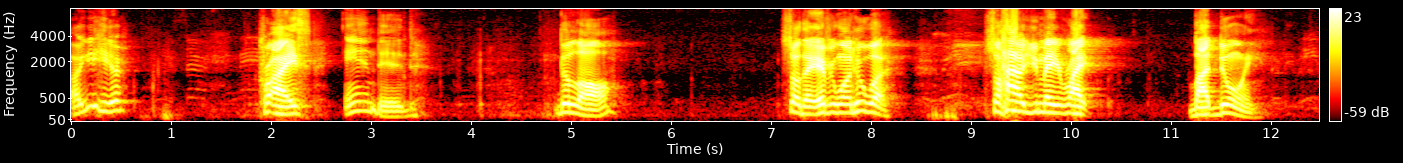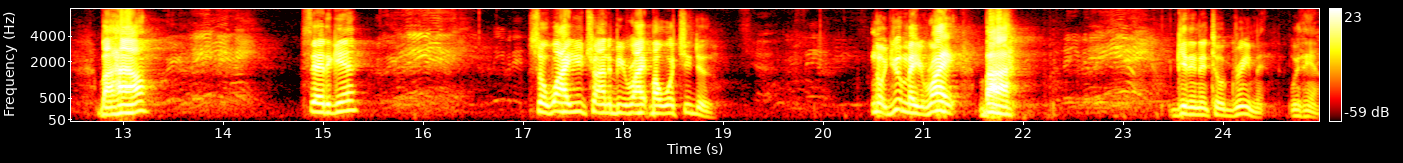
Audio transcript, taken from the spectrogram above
Are you here? Christ ended the law so that everyone who what? So how you made right? By doing. By how? Say it again. So why are you trying to be right by what you do? No, you're made right by getting into agreement with him.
